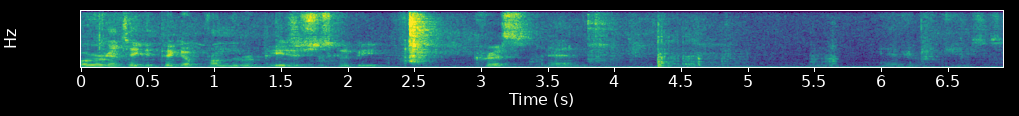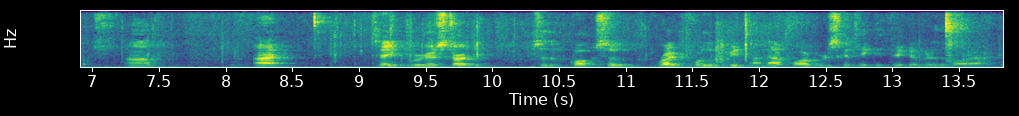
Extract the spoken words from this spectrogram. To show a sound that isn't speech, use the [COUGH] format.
But we're gonna take the pickup from the repeat, it's just gonna be Chris and Andrew, Jesus. Um, alright, take, we're gonna start, the so the so right before the repeat time, that bar, we're just gonna take the pickup into the bar after.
